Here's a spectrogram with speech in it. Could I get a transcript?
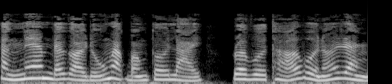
thằng Nam đã gọi đủ mặt bọn tôi lại, rồi vừa thở vừa nói rằng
